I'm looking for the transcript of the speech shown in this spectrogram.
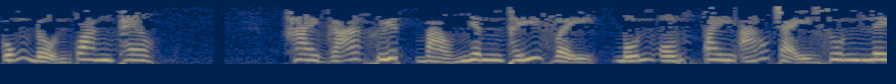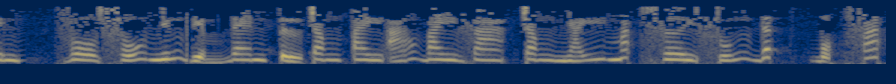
cũng độn quang theo. Hai gã huyết bào nhân thấy vậy, bốn ốm tay áo chạy run lên, Vô số những điểm đen từ trong tay áo bay ra trong nháy mắt rơi xuống đất, bộc phát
